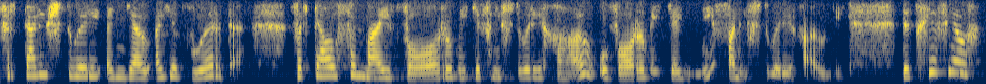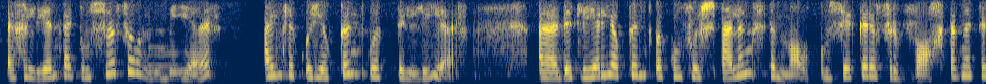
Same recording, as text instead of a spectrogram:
vertel die storie in jou eie woorde. Vertel vir my waarom het jy van die storie gehou of waarom het jy nie van die storie gehou nie. Dit gee vir jou 'n geleentheid om soveel meer eintlik oor jou kind ook te leer. Uh dit leer jou kind ook om voorspellings te maak, om sekere verwagtinge te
